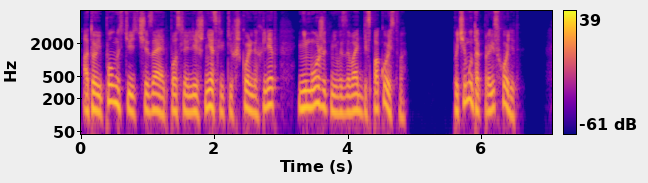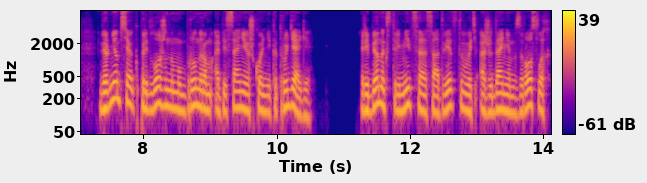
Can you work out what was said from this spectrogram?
а то и полностью исчезает после лишь нескольких школьных лет, не может не вызывать беспокойства. Почему так происходит? Вернемся к предложенному Брунером описанию школьника-трудяги. Ребенок стремится соответствовать ожиданиям взрослых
